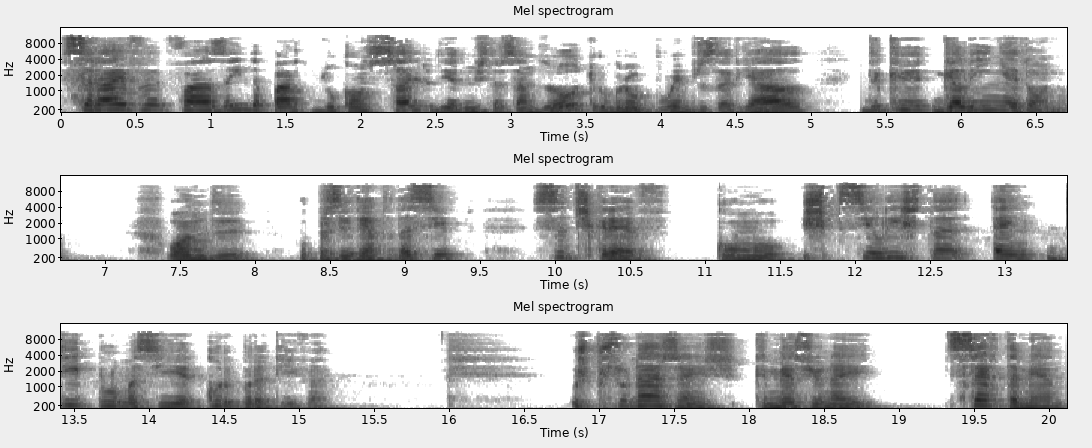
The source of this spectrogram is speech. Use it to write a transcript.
Saraiva faz ainda parte do conselho de administração de outro grupo empresarial de que Galinha é dono, onde o presidente da CIP se descreve como especialista em diplomacia corporativa. Os personagens que mencionei certamente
